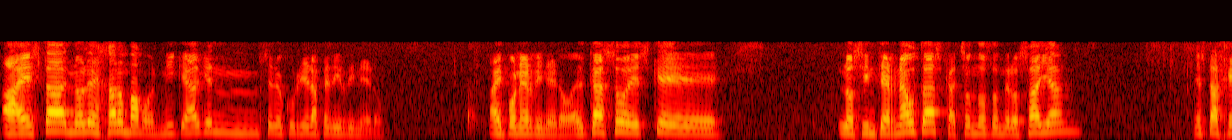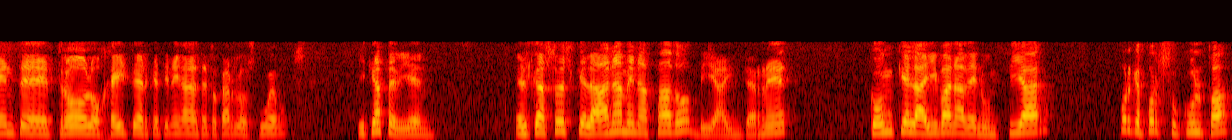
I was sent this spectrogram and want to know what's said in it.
a esta no le dejaron, vamos, ni que a alguien se le ocurriera pedir dinero. Ahí poner dinero. El caso es que los internautas, cachondos donde los hayan, esta gente troll o hater que tiene ganas de tocar los huevos y que hace bien. El caso es que la han amenazado vía internet con que la iban a denunciar porque por su culpa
